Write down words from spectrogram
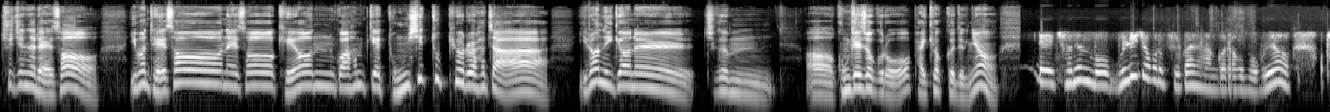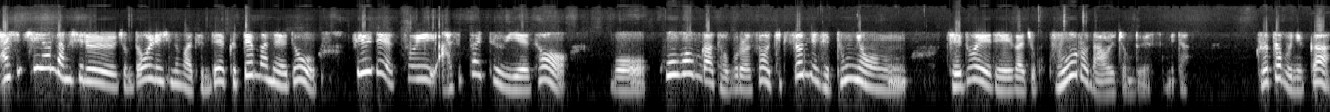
추진을 해서 이번 대선에서 개헌과 함께 동시 투표를 하자 이런 의견을 지금 어, 공개적으로 밝혔거든요. 네, 저는 뭐 물리적으로 불가능한 거라고 보고요. 87년 당시를 좀 떠올리시는 것 같은데 그때만 해도 필드에 소위 아스팔트 위에서 뭐 호헌과 더불어서 직선제 대통령 제도에 대해 가지고 구호로 나올 정도였습니다. 그렇다 보니까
